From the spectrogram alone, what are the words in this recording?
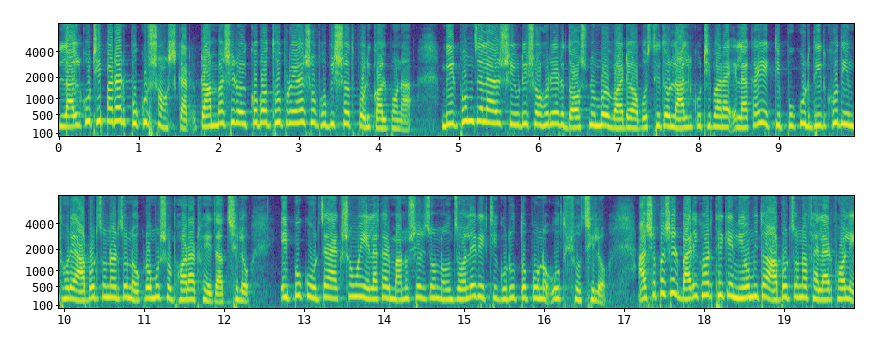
লালকুঠিপাড়ার পুকুর সংস্কার, গ্রামবাসীর ঐক্যবদ্ধ প্রয়াস ও ভবিষ্যৎ পরিকল্পনা। বীরভূম জেলার সিউড়ি শহরের দশ নম্বর ওয়ার্ডে অবস্থিত লালকুঠিপাড়া এলাকায় একটি পুকুর দীর্ঘদিন ধরে আবর্জনার জন্য ক্রমশ ভরাট হয়ে যাচ্ছিল। এই পুকুর যা একসময় এলাকার মানুষের জন্য জলের একটি গুরুত্বপূর্ণ উৎস ছিল। আশেপাশের বাড়িঘর থেকে নিয়মিত আবর্জনা ফেলার ফলে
